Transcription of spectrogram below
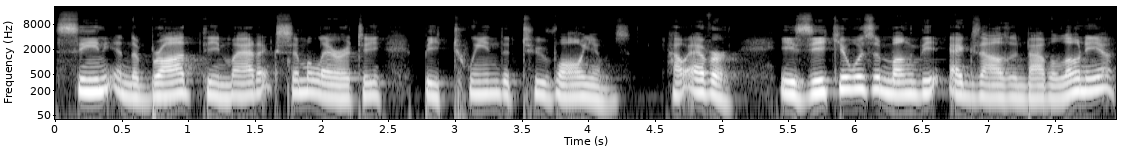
seen in the broad thematic similarity between the two volumes. However, Ezekiel was among the exiles in Babylonia,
